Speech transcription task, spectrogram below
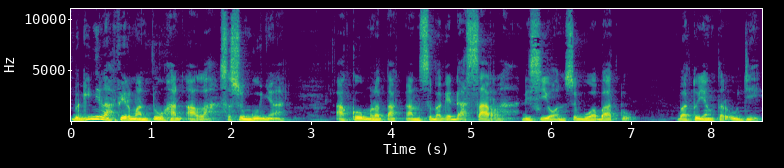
beginilah firman Tuhan Allah sesungguhnya aku meletakkan sebagai dasar di Sion sebuah batu, batu yang teruji,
